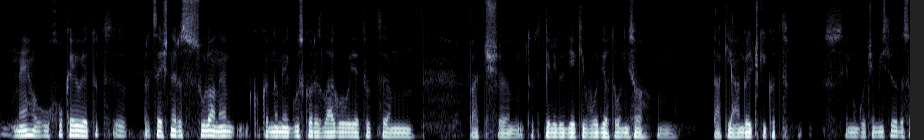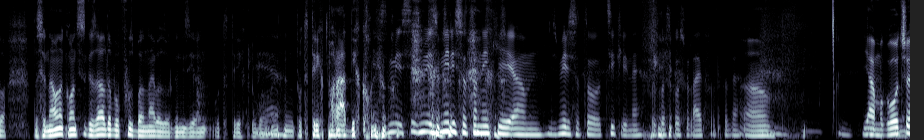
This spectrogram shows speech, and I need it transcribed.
ne, v hokeju je tudi eh, precejšnje razsulo, kot nam je Gusko razlagal, je tudi, um, pač, um, tudi ti ljudje, ki vodijo to, niso um, taki angelčki, kot se je mogoče mislijo, da so. Da se je nam na koncu izkazalo, da bo futbol najbolj organiziran od treh klubov, Ja. ne, od treh paradnih konjev. Zmi- Zmeri zmeri so to neki, um, zmeri so to cikli, ne, tako skozi life. um, ja, mogoče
